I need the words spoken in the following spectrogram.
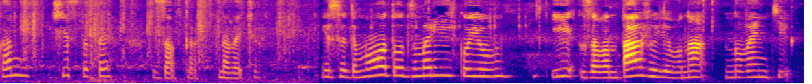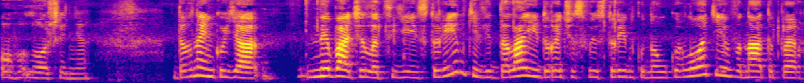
камні чистити завтра на вечір. І сидимо тут з Марійкою і завантажує вона новенькі оголошення. Давненько я не бачила цієї сторінки, віддала їй, до речі, свою сторінку на Укрлоті. Вона тепер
